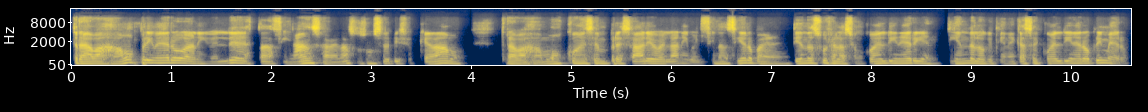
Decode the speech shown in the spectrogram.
trabajamos primero a nivel de esta finanza, ¿verdad? Esos son servicios que damos. Trabajamos con ese empresario, ¿verdad? A nivel financiero para que entienda su relación con el dinero y entienda lo que tiene que hacer con el dinero primero.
